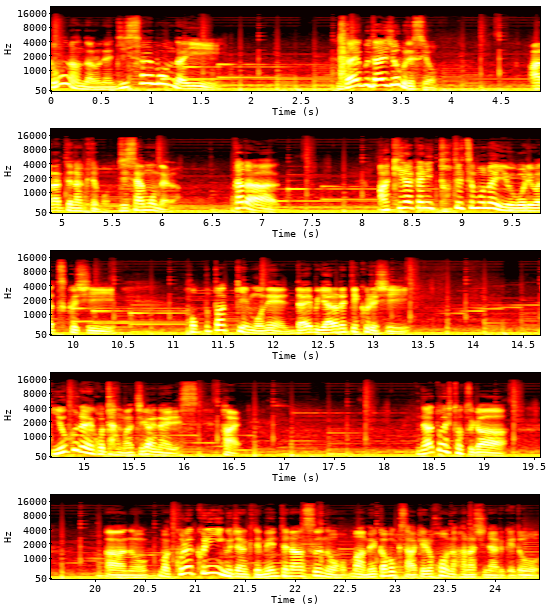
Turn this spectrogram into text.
どうなんだろうね。実際問題、だいぶ大丈夫ですよ。洗ってなくても、実際問題は。ただ、明らかにとてつもない汚れはつくし、ホップパッキンもね、だいぶやられてくるし、良くないことは間違いないです。はい。で、あと一つが、あの、まあ、これはクリーニングじゃなくてメンテナンスの、まあ、メカボックス開ける方の話になるけど、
